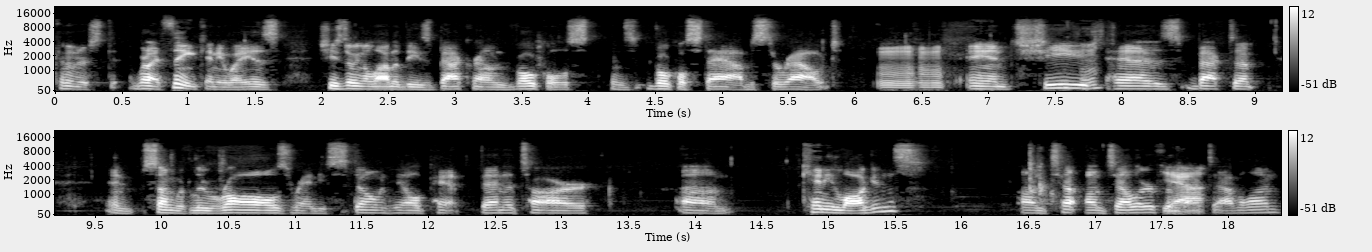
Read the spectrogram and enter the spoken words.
can understand, what I think anyway is she's doing a lot of these background vocals and vocal stabs throughout hmm and she has backed up and sung with Lou Rawls, Randy Stonehill, Pat Benatar, um, Kenny Loggins on te- on Tell Her from Yeah. Back to Avalon.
